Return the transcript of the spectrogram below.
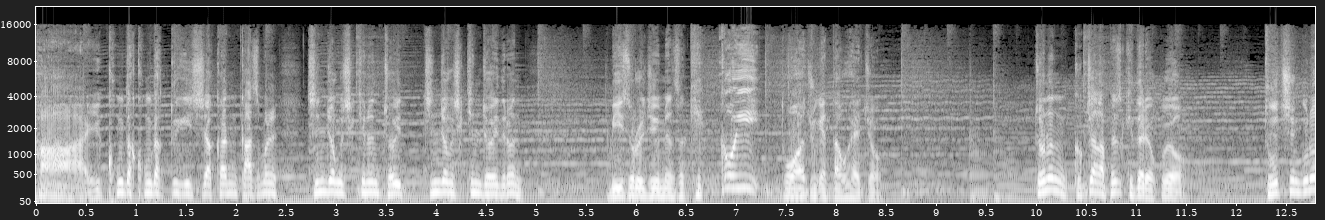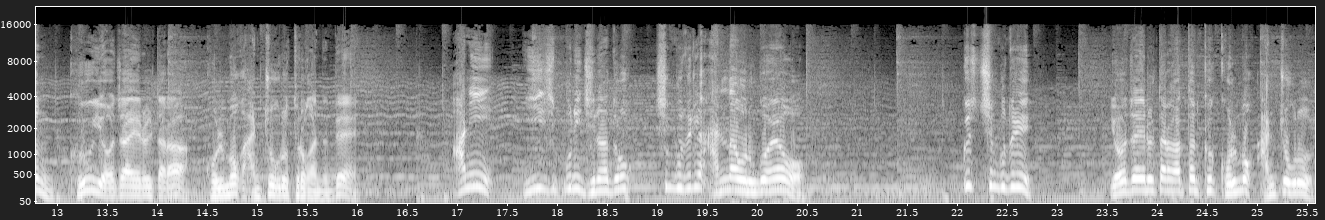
하, 이 콩닥콩닥 뛰기 시작한 가슴을 진정시키는 저희 진정시킨 저희들은 미소를 지으면서 기꺼이 도와주겠다고 했죠. 저는 극장 앞에서 기다렸고요. 두 친구는 그 여자애를 따라 골목 안쪽으로 들어갔는데 아니 20분이 지나도록 친구들이 안 나오는 거예요. 그래서 친구들이 여자애를 따라갔던 그 골목 안쪽으로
